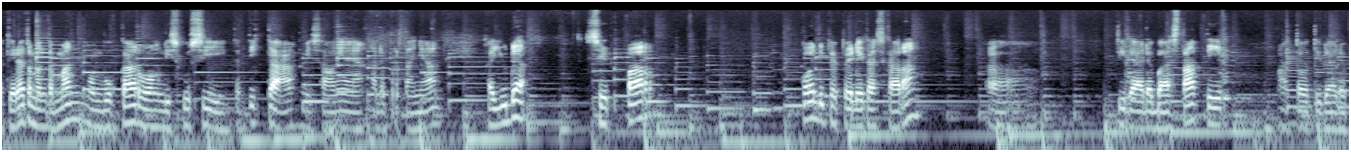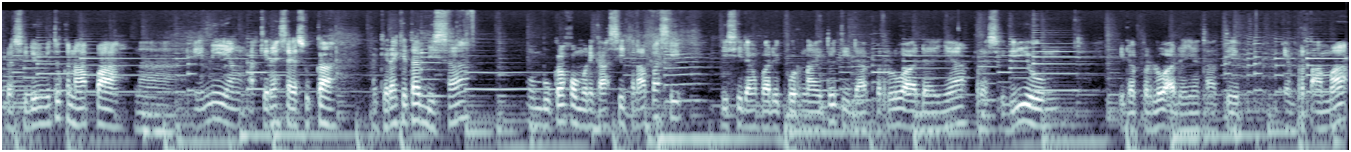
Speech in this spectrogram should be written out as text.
akhirnya teman-teman membuka ruang diskusi ketika misalnya ya ada pertanyaan Kak Yuda Sitpar kok di PPDK sekarang uh, tidak ada bahas tatip atau tidak ada presidium itu kenapa? Nah ini yang akhirnya saya suka. Akhirnya kita bisa membuka komunikasi kenapa sih di sidang paripurna itu tidak perlu adanya presidium tidak perlu adanya tatip yang pertama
